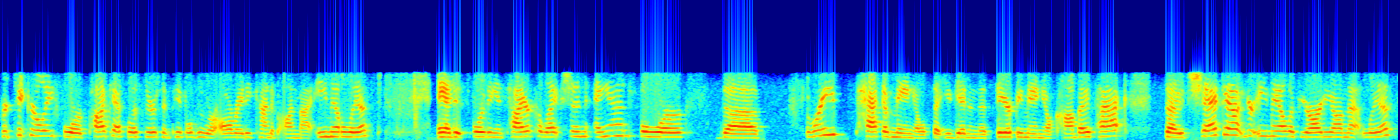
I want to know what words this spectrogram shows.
particularly for podcast listeners and people who are already kind of on my email list and it's for the entire collection and for the three pack of manuals that you get in the therapy manual combo pack. So check out your email if you're already on that list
